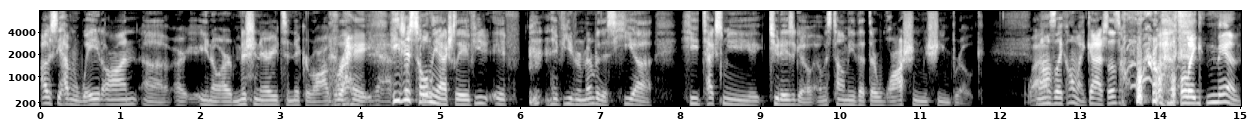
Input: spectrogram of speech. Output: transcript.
Obviously, having Wade on, uh, our you know our missionary to Nicaragua. Right, yeah, He just told cool. me actually, if you if if you'd remember this, he uh he texted me two days ago and was telling me that their washing machine broke. And I was like, oh my gosh, that's horrible. like, man,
